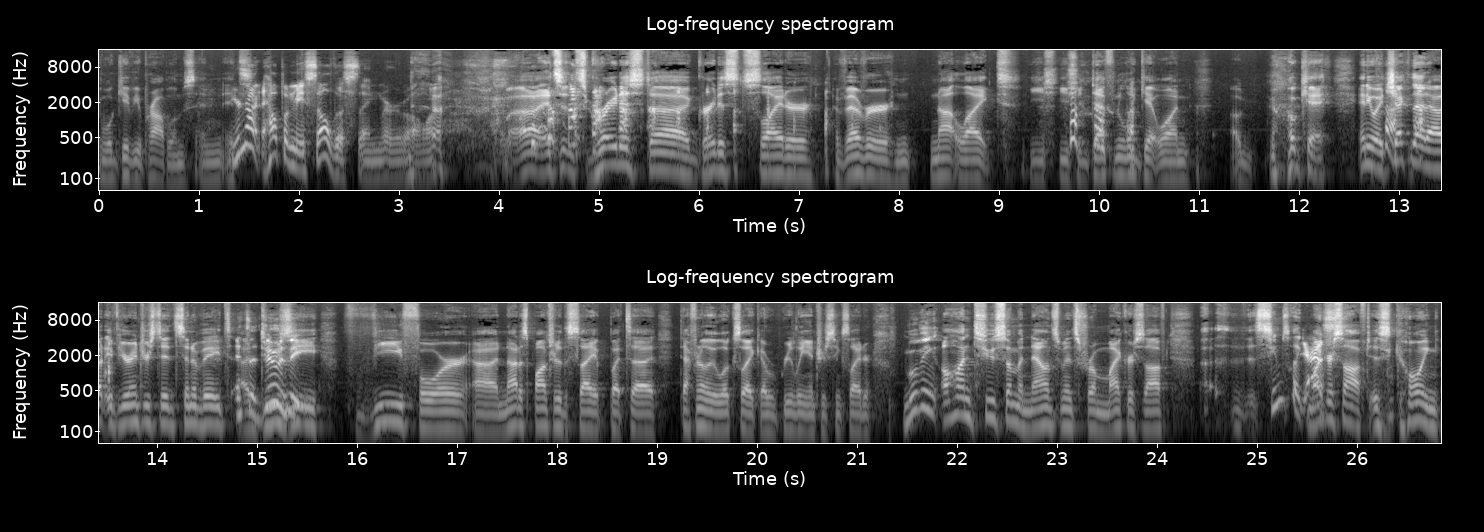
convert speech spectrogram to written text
will give you problems. And you're not helping me sell this thing very well. uh, it's its greatest uh, greatest slider I've ever not liked. You, you should definitely get one. Okay. Anyway, check that out if you're interested. Cinevate it's a, a doozy. Duzi V4. Uh, not a sponsor of the site, but uh, definitely looks like a really interesting slider. Moving on to some announcements from Microsoft. Uh, it seems like yes! Microsoft is going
